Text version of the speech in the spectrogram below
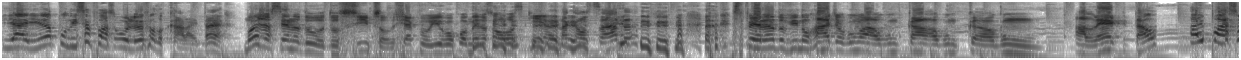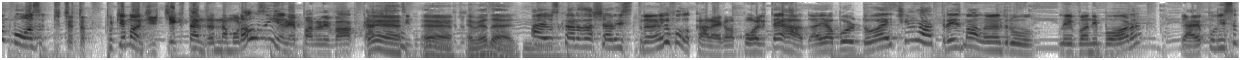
E aí a polícia passou, olhou e falou: caralho, tá. Manja a cena do, do Simpson, do chefe Will comendo sua rosquinha na calçada, esperando vir no rádio alguma, algum, algum, algum alerta e tal. Aí passa um Monza. Porque, mano, tinha que estar andando na moralzinha, né? Pra levar uma caixa É, de 5 é, litros. é verdade. Aí os caras acharam estranho e falou, caralho, aquela porra ali tá errado. Aí abordou, aí tinha lá três malandros levando embora. E aí a polícia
